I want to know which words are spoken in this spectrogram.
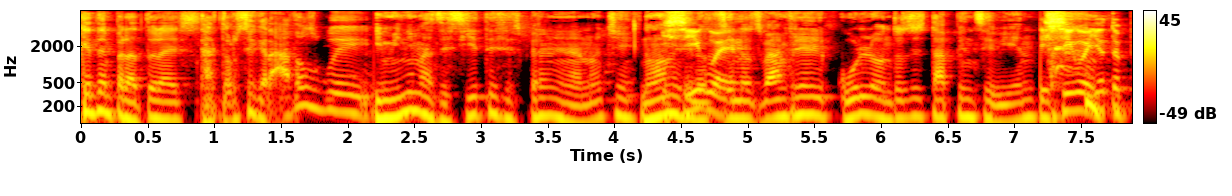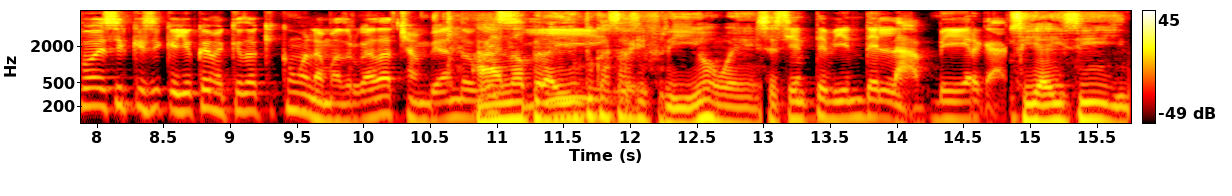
¿qué temperatura es? 14 grados, güey. Y mínimas de 7 se esperan en la noche. No mames, sí, se, se nos va a enfriar el culo, entonces tápense bien. Y sí, güey, yo te puedo decir que sí, que yo que me quedo aquí como en la madrugada chambeando, güey. Ah, no, sí, pero ahí en tu casa hace frío, güey. Se siente bien de la verga. Sí, ahí sí,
